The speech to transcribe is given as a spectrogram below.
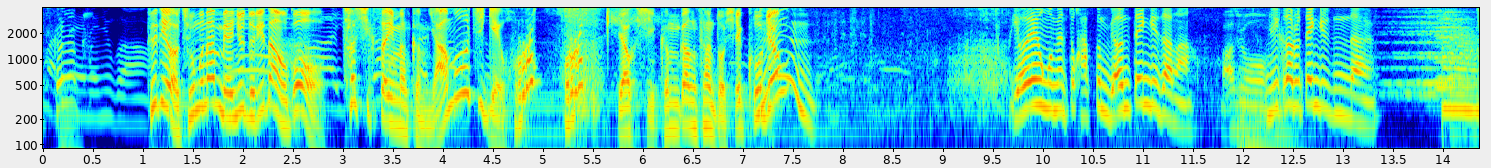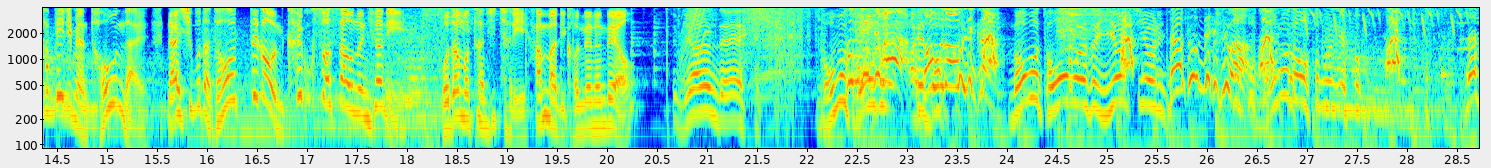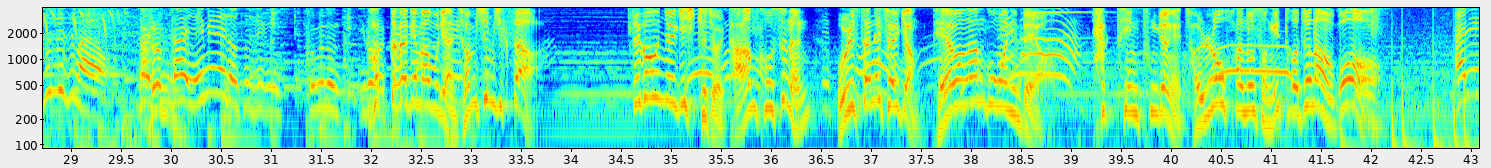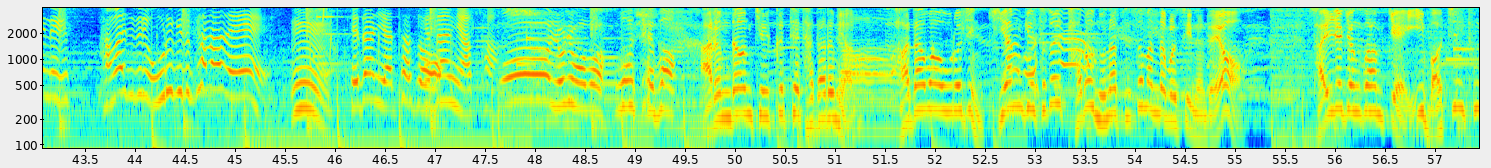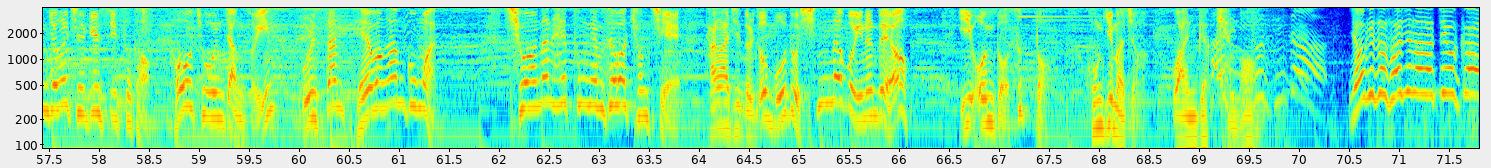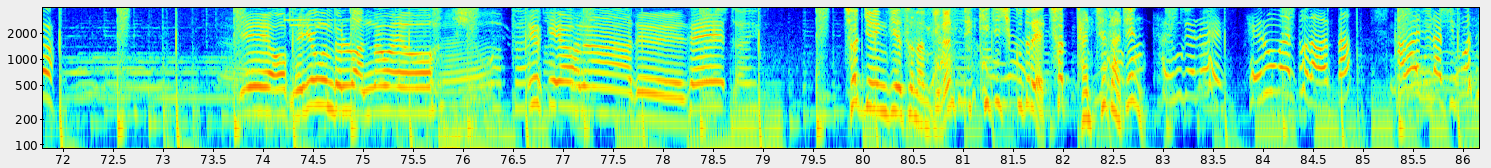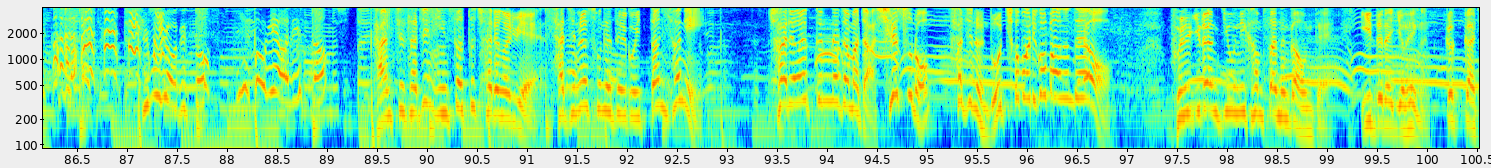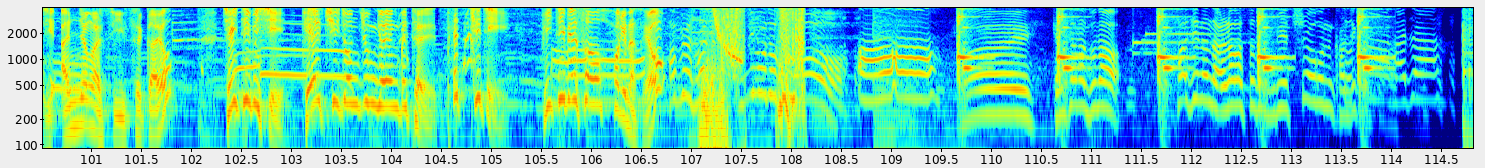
드디어 주문한 메뉴들이 나오고 첫 식사인 만큼 야무지게 호로록 호로록 역시 금강산도 식후경 여행 오면 또 가끔 면 땡기잖아. 맞아. 밀가루 땡기는 날. 하필이면 더운 날 날씨보다 더 뜨거운 칼국수와 싸우는 현이 보다 못한 희철이 한마디 건네는데요 미안한데 너무 손대지 더워. 마! 아니, 너무 너- 더우니까! 너무 더워 보여서 이열치열이. 나 손대지 마! 너무 더워 보이고. 나 손대지 마요. 자, 나, 그럼- 지금 나 예민해졌어 지금. 그러면은 화끈하게 마무리한 점심 식사 뜨거운 열기 식혀줄 다음 코스는 울산의 절경 대왕암 공원인데요 탁 트인 풍경에 절로 환호성이 터져 나오고 아니 근데 강아지들이 오르기도 편하네. 응. 계단이 얕아서. 계단이 얕아. 와 여기 봐봐. 와 대박. 아름다운 길 끝에 다다르면 바다와 어우러진 기암괴석을 바로 눈앞에서 만나볼 수 있는데요. 반려견과 함께 이 멋진 풍경을 즐길 수 있어서 더 좋은 장소인 울산 대왕암 공원. 시원한 해풍 냄새와 경치에 강아지들도 모두 신나 보이는데요. 이 온도, 습도, 공기마저 완벽해 뭐. 이거 진짜. 여기서 사진 하나 찍을까? 예, 어, 배경은 별로 안 나와요. 찍을게요. 하나, 둘, 셋. 첫 여행지에서 남기는 패키지 식구들의 첫 단체 사진. 결국에는 제로만 또 나왔다. 강아지 나 뒷모습. 기복이 어딨어? 기복이 어딨어? 단체 사진 인서트 촬영을 위해 사진을 손에 들고 있던 현이 촬영을 끝내자마자 실수로 사진을 놓쳐버리고 마는데요. 불길한 기운이 감싸는 가운데 이들의 여행은 끝까지 안녕할 수 있을까요? JTBC 개취 존중 여행 배틀 패키지 BTV에서 확인하세요. 하필 사진 뒤집어졌어. 아. 아이 괜찮아 누나. 사진은 날라갔어도 우리의 추억은 간직할 가자.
